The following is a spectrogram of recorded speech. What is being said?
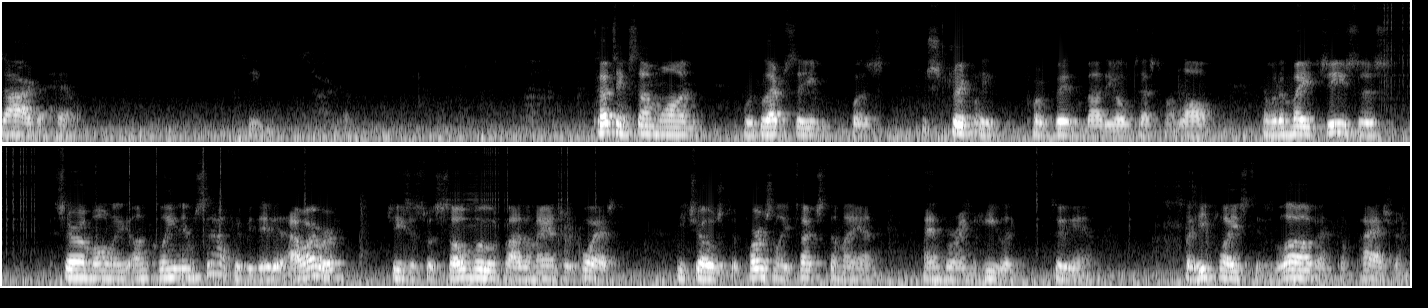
desire to help. See. Touching someone with leprosy was strictly forbidden by the Old Testament law and would have made Jesus ceremonially unclean himself if he did it. However, Jesus was so moved by the man's request, he chose to personally touch the man and bring healing to him. So he placed his love and compassion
